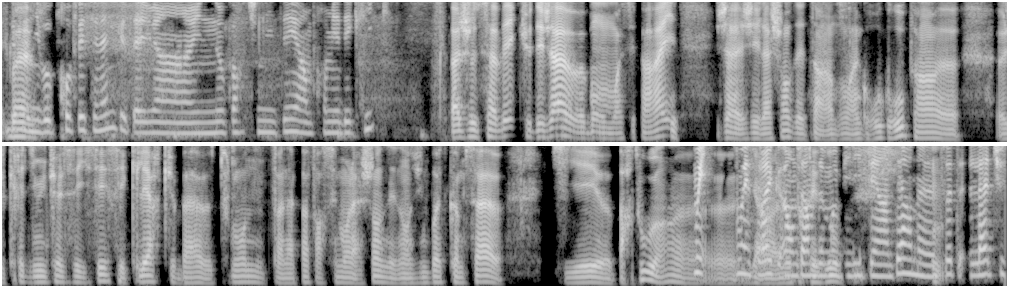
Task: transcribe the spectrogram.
Est-ce que c'est au Bah niveau professionnel que tu as eu un une opportunité, un 1er déclic? Bah, je savais que déjà, bon, moi, c'est pareil, j'a j'ai la chance d'être dans un gros groupe, hein, le Crédit Mutuel CIC, c'est clair que, bah, tout le monde, n'a pas forcément la chance d'être dans une boîte comme ça, qui est, partout, hein, Oui, ouais, c'est vrai qu'en termes de mobilité interne, Mmh. toi, là, tu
